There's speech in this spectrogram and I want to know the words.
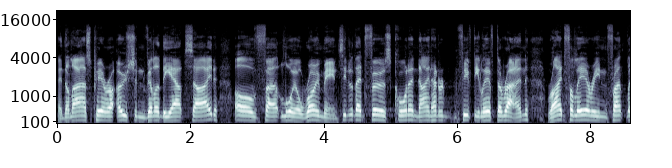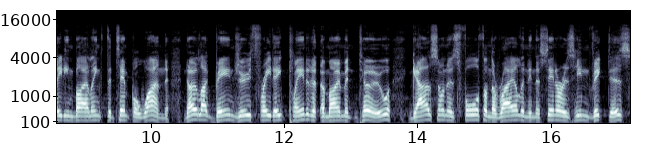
And the last pair are Ocean Villa, the outside of uh, Loyal Romance. Into that first corner, 950 left to run. Rightful Air in front, leading by a length to Tempel 1 one. No luck Banju, three deep planted at the moment too. Garson is fourth on the rail and in the centre is Invictus.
